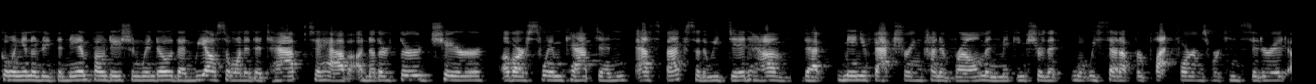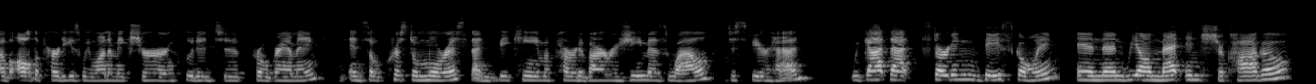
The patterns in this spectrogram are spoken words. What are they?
going in underneath the NAMM Foundation window. Then we also wanted to tap to have another third chair of our swim captain aspect so that we did have that manufacturing kind of realm and making sure that what we set up for platforms were considerate of all the parties we want to make sure are included to programming. And so Crystal Morris then became a part of our regime as well to spearhead. We got that starting base going, and then we all met in Chicago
